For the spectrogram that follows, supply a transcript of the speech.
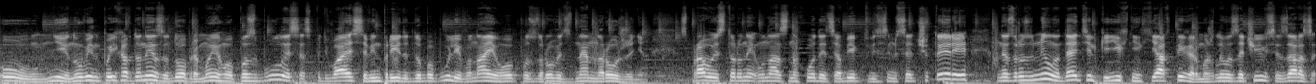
Оу, ні, ну він поїхав донизу. Добре, ми його позбулися. Сподіваюся, він приїде до бабулі, вона його поздоровить з днем народження. З правої сторони у нас знаходиться об'єкт 84. Незрозуміло, де тільки їхній ях тигр. Можливо, зачився. Зараз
